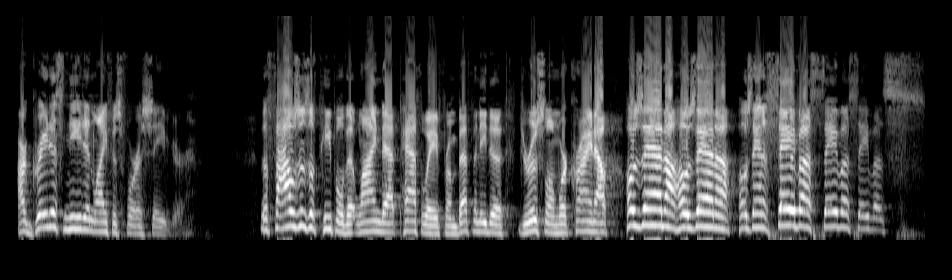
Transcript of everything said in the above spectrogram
Our greatest need in life is for a Savior. The thousands of people that lined that pathway from Bethany to Jerusalem were crying out, Hosanna, Hosanna, Hosanna, save us, save us, save us.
